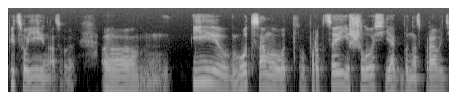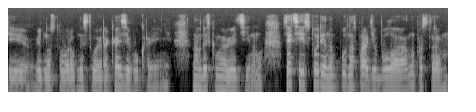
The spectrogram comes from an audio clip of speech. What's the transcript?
під своєю назвою. І от саме от про це йшлось, йшлось якби насправді відносно виробництва іракезів в Україні на одеському авіаційному. Вся ця історія на- насправді була ну просто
